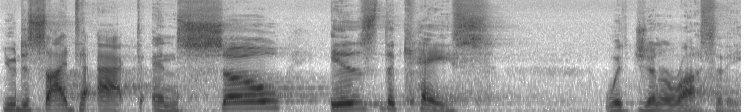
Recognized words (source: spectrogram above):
You decide to act, and so is the case with generosity.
